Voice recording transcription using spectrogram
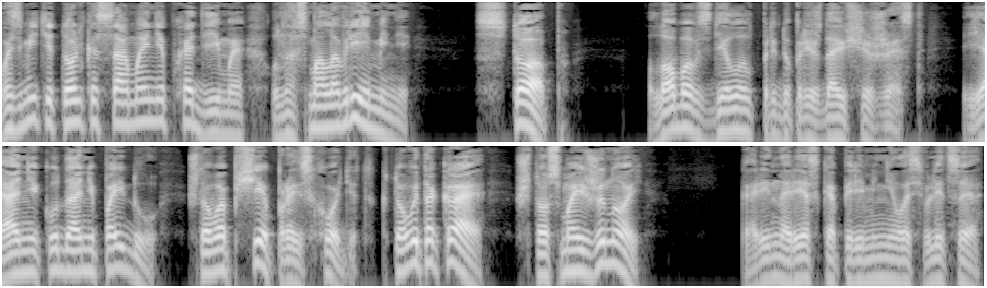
«Возьмите только самое необходимое. У нас мало времени». «Стоп!» Лобов сделал предупреждающий жест. «Я никуда не пойду. Что вообще происходит? Кто вы такая? Что с моей женой?» Карина резко переменилась в лице.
